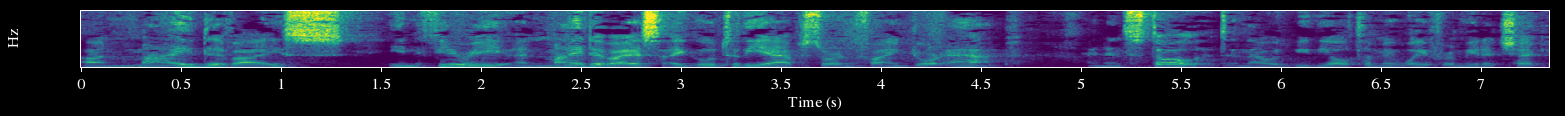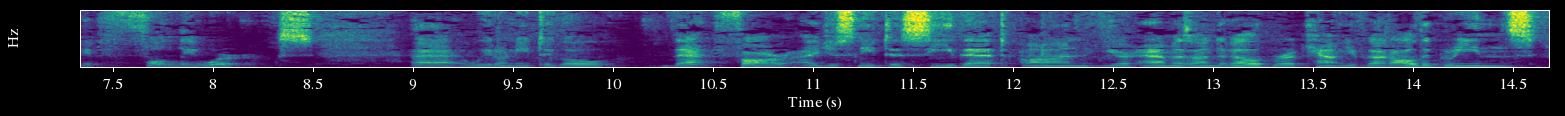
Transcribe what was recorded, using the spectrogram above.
on my device, in theory, on my device, I go to the App Store and find your app and install it. And that would be the ultimate way for me to check it fully works. Uh, we don't need to go that far. I just need to see that on your Amazon developer account you've got all the greens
